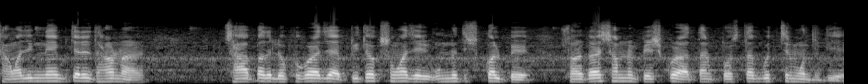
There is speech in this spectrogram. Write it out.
সামাজিক ন্যায় বিচারের ধারণার ছায়াপাতে লক্ষ্য করা যায়, পৃথক সমাজের উন্নতি কল্পে সরকারের সামনে পেশ করা তার প্রস্তাবগুচ্ছের মধ্যে দিয়ে।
